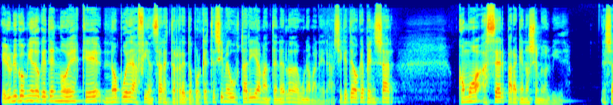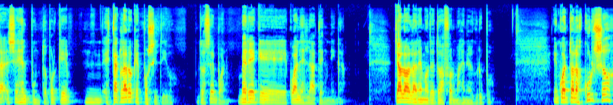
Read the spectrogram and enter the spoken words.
El único miedo que tengo es que no pueda afianzar este reto, porque este sí me gustaría mantenerlo de alguna manera. Así que tengo que pensar cómo hacer para que no se me olvide. ese es el punto, porque mm, está claro que es positivo. Entonces, bueno, veré cuál es la técnica. Ya lo hablaremos de todas formas en el grupo. En cuanto a los cursos,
